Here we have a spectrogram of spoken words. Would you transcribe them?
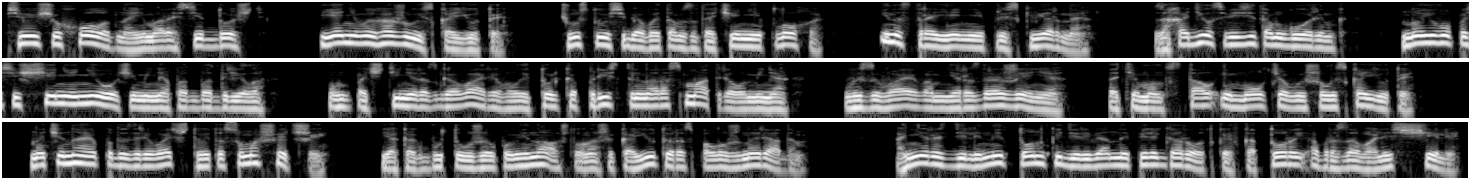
Все еще холодно и моросит дождь, и я не выхожу из каюты. Чувствую себя в этом заточении плохо, и настроение прескверное. Заходил с визитом Горинг, но его посещение не очень меня подбодрило. Он почти не разговаривал и только пристально рассматривал меня, вызывая во мне раздражение. Затем он встал и молча вышел из каюты — Начинаю подозревать, что это сумасшедший. Я как будто уже упоминал, что наши каюты расположены рядом. Они разделены тонкой деревянной перегородкой, в которой образовались щели.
